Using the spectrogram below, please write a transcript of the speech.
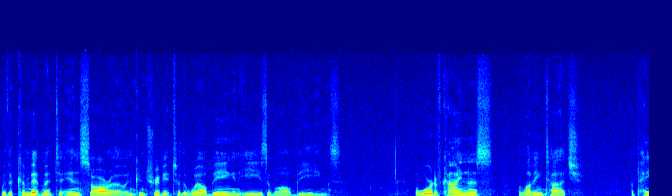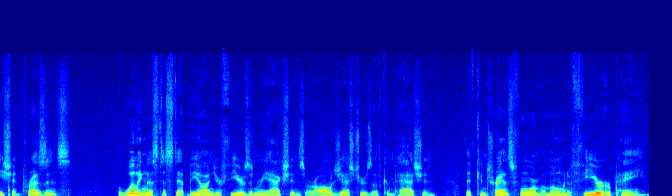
with a commitment to end sorrow and contribute to the well being and ease of all beings. A word of kindness, a loving touch, a patient presence, a willingness to step beyond your fears and reactions are all gestures of compassion that can transform a moment of fear or pain.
